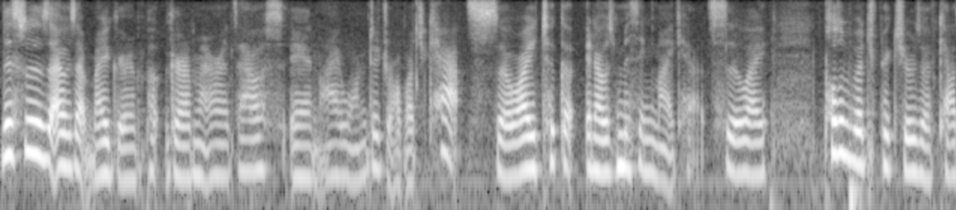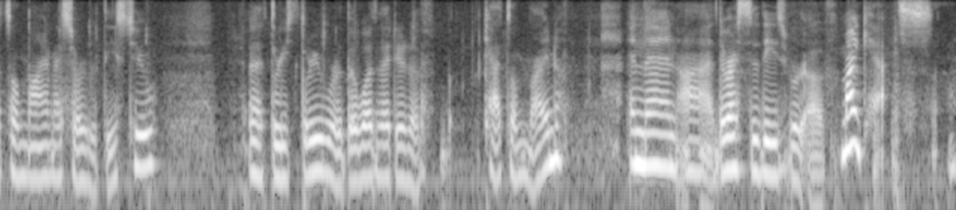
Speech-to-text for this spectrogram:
this was, I was at my grandpa, grandma's house, and I wanted to draw a bunch of cats. So I took, a, and I was missing my cats. So I pulled up a bunch of pictures of cats online. I started with these two. Uh, three, three were the ones I did of cats online. And then uh, the rest of these were of my cats. So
